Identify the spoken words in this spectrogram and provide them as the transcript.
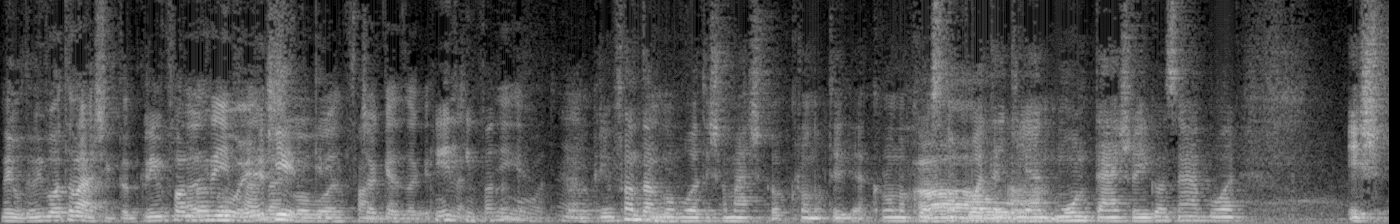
Na jó, de mi volt a másik? Tehát Grim Fandango, a Grim Fandango és... volt, Grim csak ez a Két Grim Fandango volt? A Grim Fandango volt, és a másik a Chrono Trigger. Chrono Crossnak oh. volt egy ilyen montázsa igazából, és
